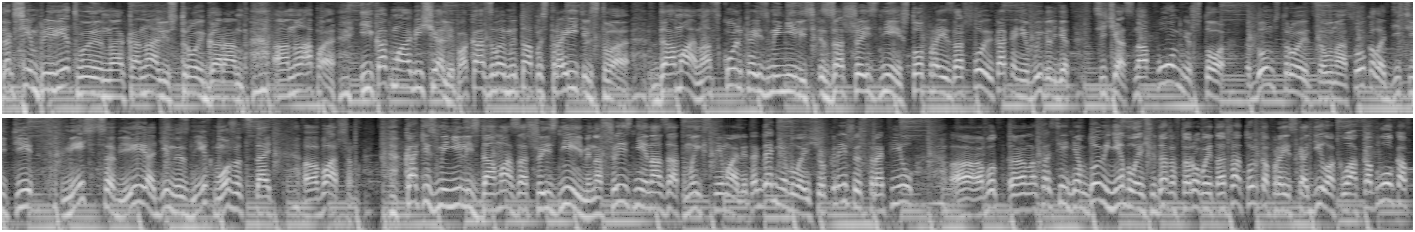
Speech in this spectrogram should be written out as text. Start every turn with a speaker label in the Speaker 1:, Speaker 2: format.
Speaker 1: Итак, всем привет! Вы на канале «Стройгарант Анапа». И, как мы обещали, показываем этапы строительства. Дома, насколько изменились за 6 дней, что произошло и как они выглядят сейчас. Напомню, что дом строится у нас около 10 месяцев, и один из них может стать а, вашим. Как изменились дома за 6 дней? Именно 6 дней назад мы их снимали. Тогда не было еще крыши, стропил. А, вот а, на соседнем доме не было еще даже второго этажа, только происходила кладка блоков.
